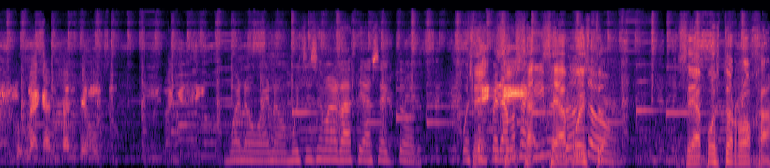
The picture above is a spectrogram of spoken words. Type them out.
una cantante muy que sí. Bueno, bueno, muchísimas gracias, Héctor. Pues te esperamos se ha- aquí se ha muy pronto. puesto- se ha puesto roja.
